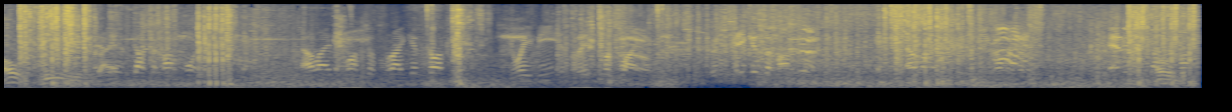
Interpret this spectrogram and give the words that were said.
Oh? Got the hard point. Allied cluster strike in front. UAV is ready for flyover. We've taken the point. Allied UAV overhead. Enemy got the hard point.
